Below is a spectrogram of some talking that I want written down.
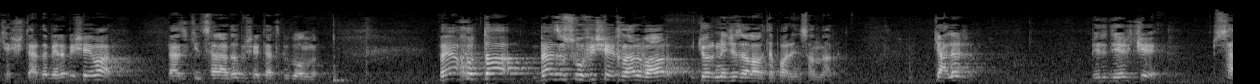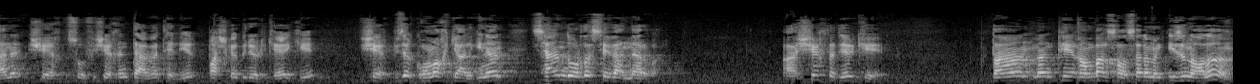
Keşiklərdə belə bir şey var. Bəzi kilsələrdə bu şey tətbiq olunur. Və yaxud da bəzi sufi şeyxləri var, gör necə zəlalət yapar insanları. Gəlir, biri deyir ki, səni şeyx, sufi şeyxini dəvət edir başqa bir ölkəyə ki, şeyx bizə qonaq gəlginə sənin də orada sevənlər var. A, şeyx də deyir ki, dayan, mən Peyğəmbər s.ə.v-in izin alım,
